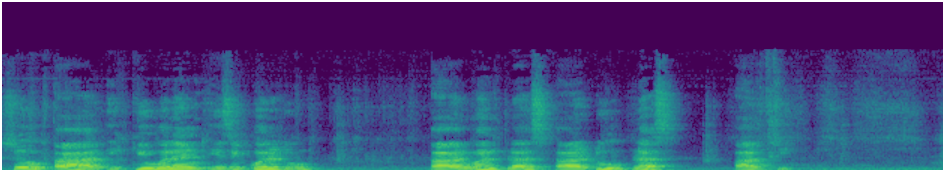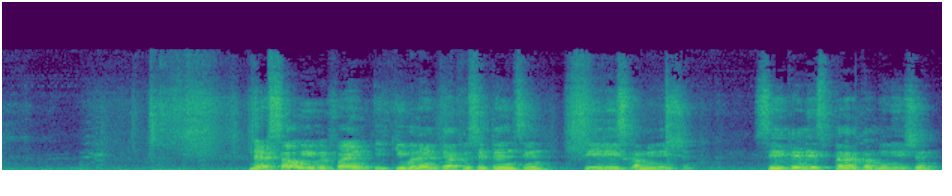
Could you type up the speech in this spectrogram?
So R equivalent is equal to R1 plus R2 plus R3. That's how you will find equivalent capacitance in series combination. Second is parallel combination.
